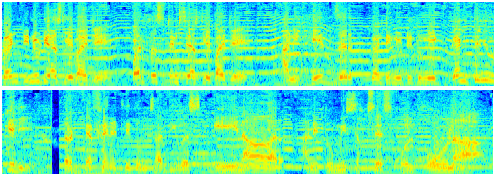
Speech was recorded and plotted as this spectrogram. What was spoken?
कंटिन्युटी असली पाहिजे. परसिस्टन्सी असली पाहिजे. आणि हेच जर कंटिन्युटी तुम्ही कंटिन्यू केली तर डेफिनेटली तुमचा दिवस येणार आणि तुम्ही सक्सेसफुल होणार.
